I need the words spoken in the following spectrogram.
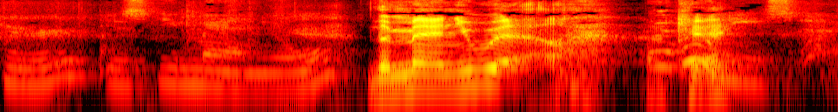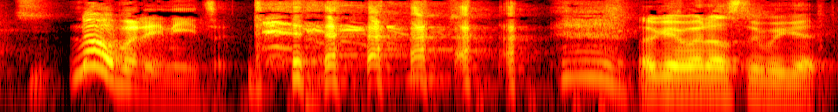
Here is the manual. The manual. Who Okay. needs that? Nobody needs it. okay, what else did we get?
